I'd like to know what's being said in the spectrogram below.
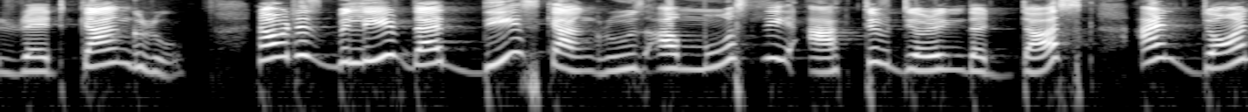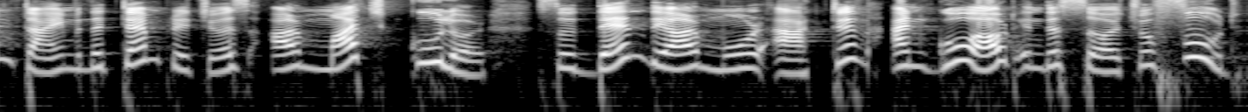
red kangaroo. Now it is believed that these kangaroos are mostly active during the dusk and dawn time when the temperatures are much cooler. So then they are more active and go out in the search of food.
